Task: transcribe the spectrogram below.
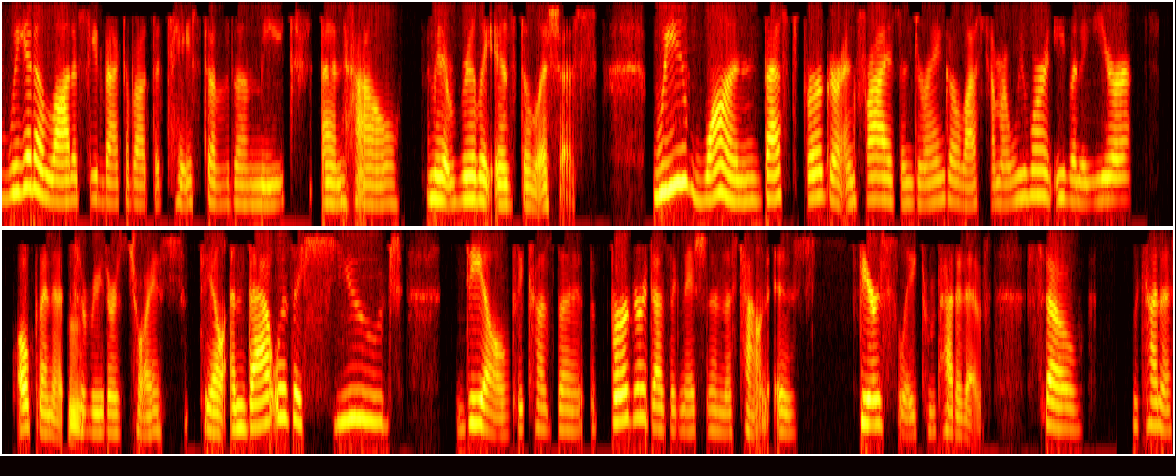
we get a lot of feedback about the taste of the meat and how I mean it really is delicious. We won best burger and fries in Durango last summer. We weren't even a year open at the Reader's Choice deal and that was a huge deal because the, the burger designation in this town is fiercely competitive. So we kind of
